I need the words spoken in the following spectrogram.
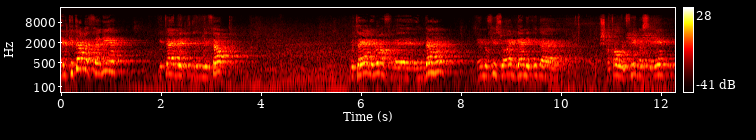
الكتابة الثانية كتابة الميثاق. وتهيألي نقف عندها لأنه في سؤال جاني كده مش هطول فيه بس إيه؟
